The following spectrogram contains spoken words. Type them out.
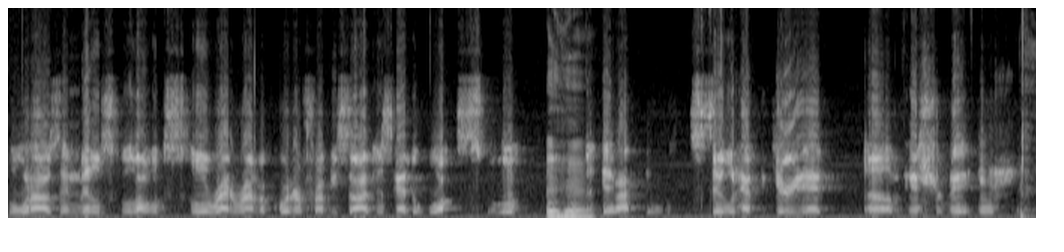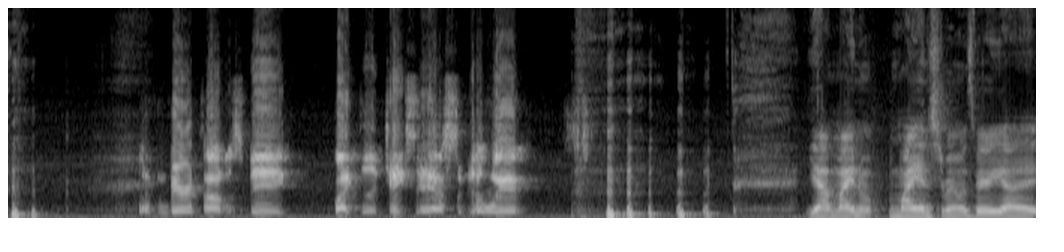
But when I was in middle school, I went to school right around the corner from me, so I just had to walk to school. hmm But then I still would have to carry that um, instrument. like baritone is big, like the case it has to go in. Yeah, mine my instrument was very uh,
